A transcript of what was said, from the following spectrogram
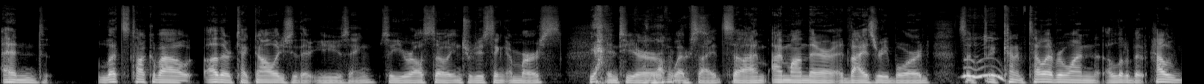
And let's talk about other technology that you're using. So you're also introducing Immerse Yeah, into your website. So I'm I'm on their advisory board. So to kind of tell everyone a little bit how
